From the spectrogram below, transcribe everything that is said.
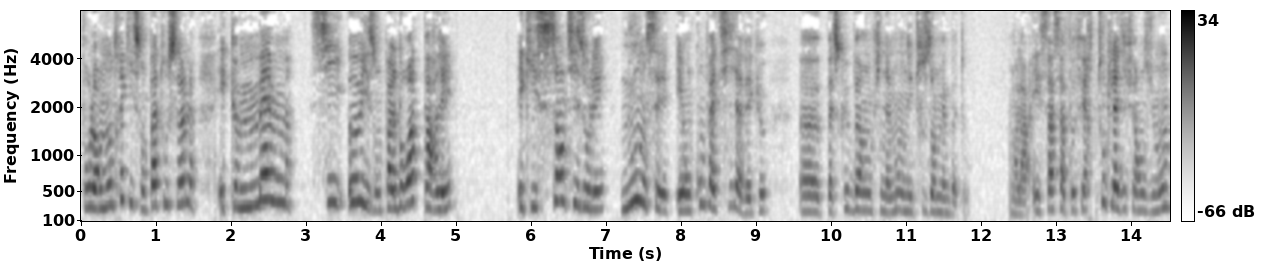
pour leur montrer qu'ils sont pas tout seuls et que même si eux ils ont pas le droit de parler et qu'ils se sentent isolés, nous on sait et on compatit avec eux euh, parce que ben finalement on est tous dans le même bateau. Voilà, et ça, ça peut faire toute la différence du monde.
